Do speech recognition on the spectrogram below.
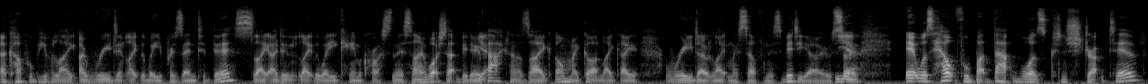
a couple people like, "I really didn't like the way you presented this. Like, I didn't like the way you came across in this." And I watched that video Yeah. back, and I was like, "Oh my god! Like, I really don't like myself in this video." So Yeah. it was helpful, but that was constructive.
